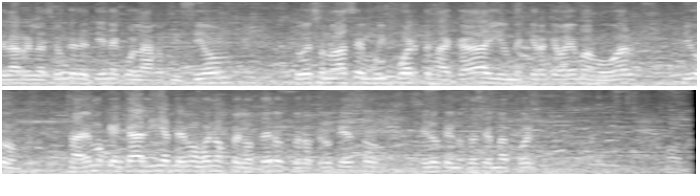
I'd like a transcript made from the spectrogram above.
de la relación que se tiene con la afición. Todo eso nos hace muy fuertes acá y donde quiera que vayamos a jugar. Digo, sabemos que en cada línea tenemos buenos peloteros, pero creo que eso es lo que nos hace más fuertes. Ok,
